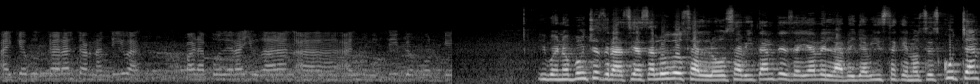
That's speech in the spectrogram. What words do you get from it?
hay que buscar alternativas para poder ayudar al, al municipio, porque y bueno, muchas gracias. Saludos a los habitantes de allá de la Bellavista que nos escuchan.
